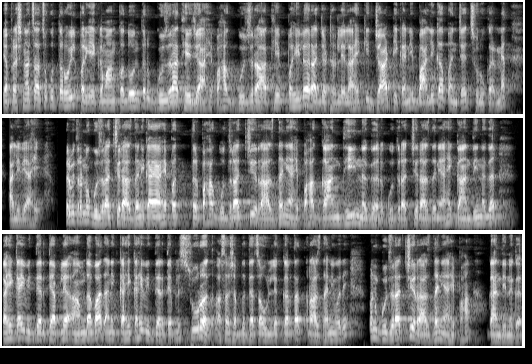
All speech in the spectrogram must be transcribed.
या प्रश्नाचं अचूक उत्तर होईल. पर्याय क्रमांक दोन. तर गुजरात हे जे आहे पहा गुजरात हे पहिलं राज्य ठरलेलं आहे की ज्या ठिकाणी बालिका पंचायत सुरू करण्यात आलेली आहे. तर मित्रांनो गुजरातची राजधानी काय आहे? प तर पहा गुजरातची राजधानी आहे. पहा गांधीनगर. गुजरातची राजधानी आहे गांधीनगर. काही काही विद्यार्थी आपले अहमदाबाद आणि काही काही विद्यार्थी आपले सुरत असा शब्द त्याचा उल्लेख करतात राजधानीमध्ये. पण गुजरातची राजधानी आहे पहा गांधीनगर.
